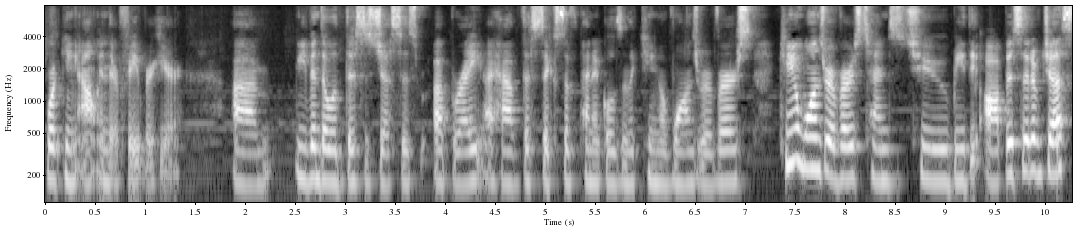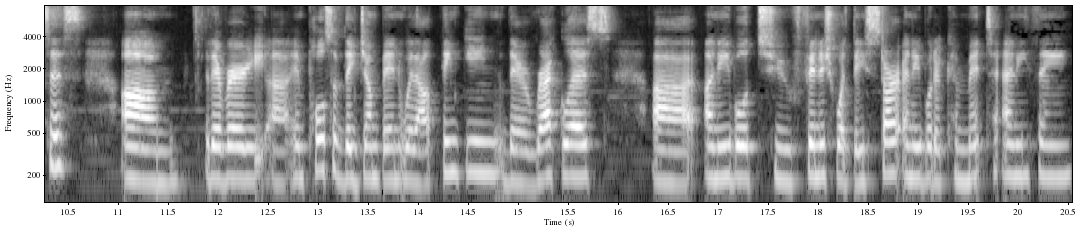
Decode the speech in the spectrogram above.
working out in their favor here. Um, even though this is just as upright, I have the Six of Pentacles and the King of Wands reverse. King of Wands reverse tends to be the opposite of justice. Um, they're very uh, impulsive. They jump in without thinking. They're reckless, uh, unable to finish what they start, unable to commit to anything,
